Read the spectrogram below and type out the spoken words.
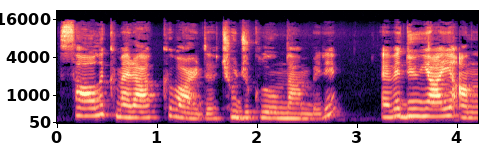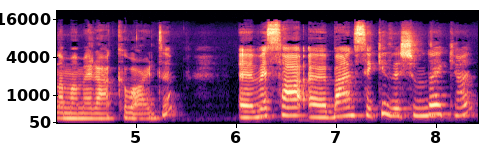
sağlık merakı vardı çocukluğumdan beri e, ve dünyayı anlama merakı vardı. E, ve sa- e, ben 8 yaşımdayken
